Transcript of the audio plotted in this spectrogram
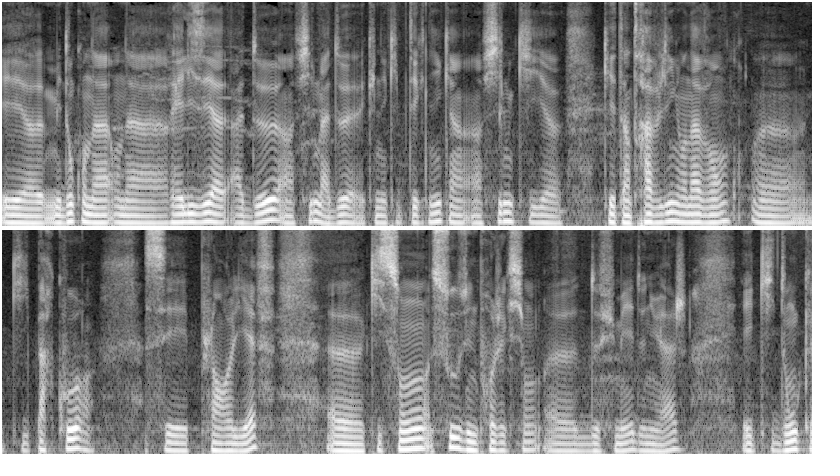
Euh, mais donc on a, réalisé à, deux un film, à deux avec une équipe technique, un, film qui, euh, qui est un travelling en avant, qui parcourt ces plans reliefs, qui sont sous une projection de fumée, de nuages et qui donc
